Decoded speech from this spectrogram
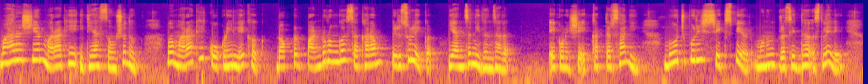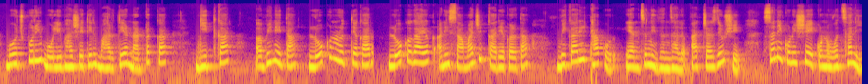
महाराष्ट्रीयन मराठी इतिहास संशोधक व मराठी कोकणी लेखक डॉक्टर पांडुरंग सखाराम पिरसुलेकर यांचं निधन झालं. एकोणीसशे एकाहत्तर साली भोजपुरी शेक्सपियर म्हणून प्रसिद्ध असलेले भोजपुरी बोलीभाषेतील भारतीय नाटककार गीतकार अभिनेता लोकनृत्यकार लोकगायक आणि सामाजिक कार्यकर्ता भिकारी ठाकूर यांचं निधन झालं. आजच्याच दिवशी सन एकोणीसशे एकोणनव्वद साली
